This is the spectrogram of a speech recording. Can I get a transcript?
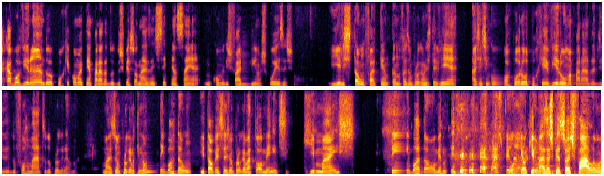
acabou virando, porque como tem a parada do- dos personagens, a gente sempre pensar em, em como eles fariam as coisas, e eles estão fa- tentando fazer um programa de TV, a gente incorporou porque virou uma parada de- do formato do programa. Mas é um programa que não tem bordão. E talvez seja o programa atualmente que mais tem bordão ao mesmo tempo. Pela- Porque é o que mais pelo- as pessoas falam,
